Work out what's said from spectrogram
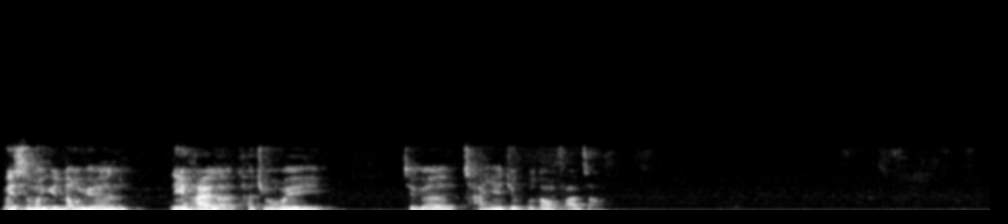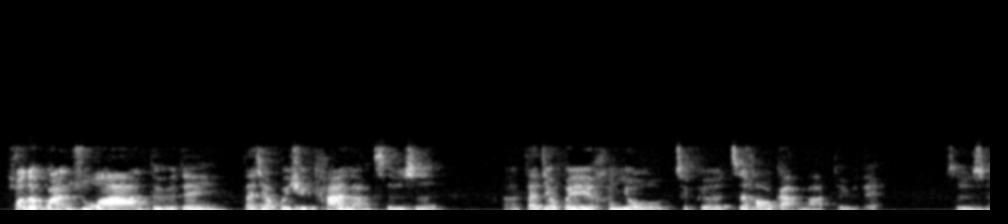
为什么运动员厉害了，他就会这个产业就不断发展，获得关注啊，对不对？大家会去看啊，是不是？啊，大家会很有这个自豪感嘛，对不对？是不是？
